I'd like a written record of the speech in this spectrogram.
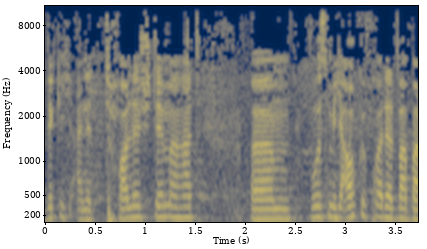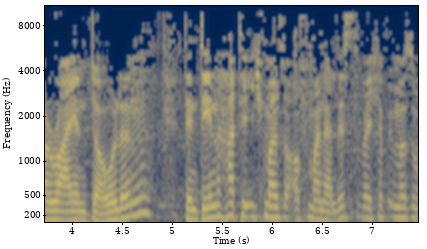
wirklich eine tolle Stimme hat ähm, wo es mich auch gefreut hat, war bei Ryan Dolan, denn den hatte ich mal so auf meiner Liste, weil ich habe immer so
